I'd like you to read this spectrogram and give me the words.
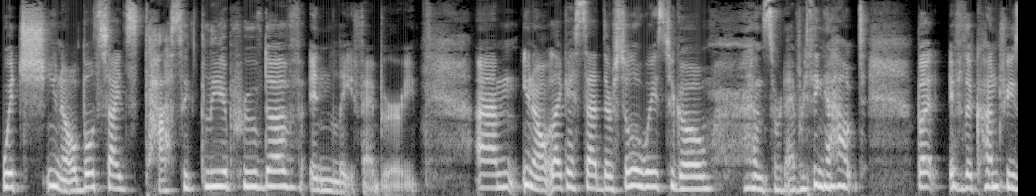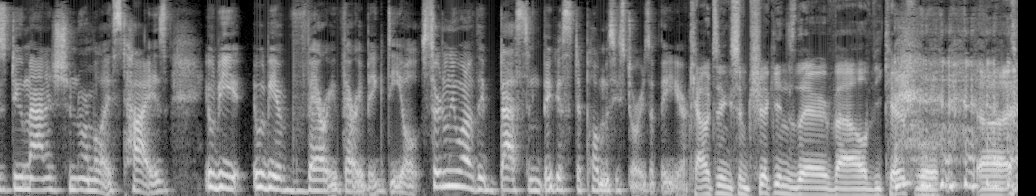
which, you know, both sides tacitly approved of in late February. Um, you know, like I said, there's still a ways to go and sort everything out. But if the countries do manage to normalize ties, it would be it would be a very very big deal. Certainly one of the best and biggest diplomacy stories of the year. Counting some chickens there, Val. Be careful. uh,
